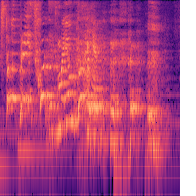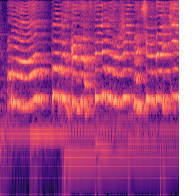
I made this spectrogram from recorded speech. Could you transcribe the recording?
Что тут происходит в моем доме? Мам, папа сказал, что я буду жить на чердаке.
